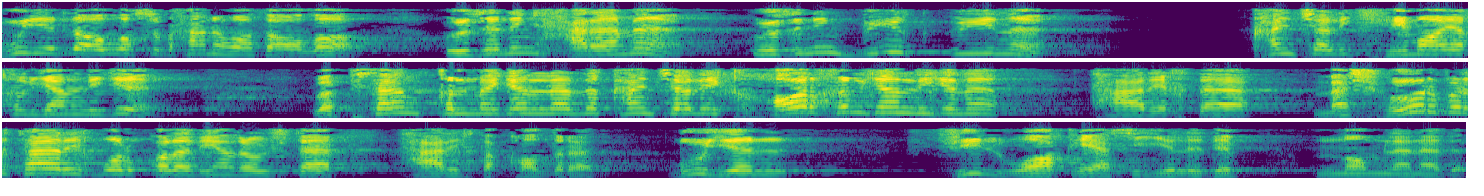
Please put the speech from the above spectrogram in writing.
bu yerda alloh subhanava taolo o'zining harami o'zining buyuk uyini qanchalik himoya qilganligi va pisand qilmaganlarni qanchalik xor qilganligini tarixda mashhur bir tarix bo'lib qoladigan ravishda tarixda qoldiradi. Bu yil fil voqeasi yili deb nomlanadi.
